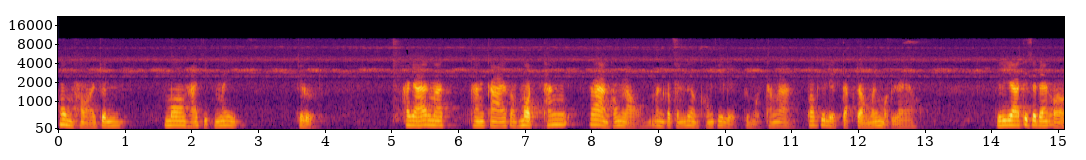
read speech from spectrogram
ห่มห่อจน มองหาจิตไม่เจอ ขยายมาทางกายก็หมดทั้งร่างของเรา มันก็เป็นเรื่องของกิเลสอยู่หมดทั้งร่าง เพราะกิเลสจับจองไว้หมดแล้วกิริยาที่แสดงออก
